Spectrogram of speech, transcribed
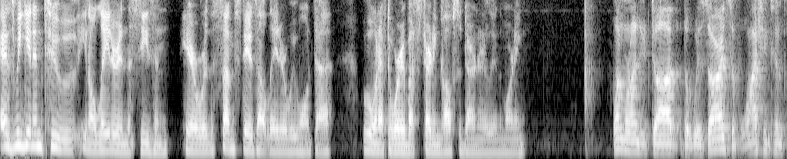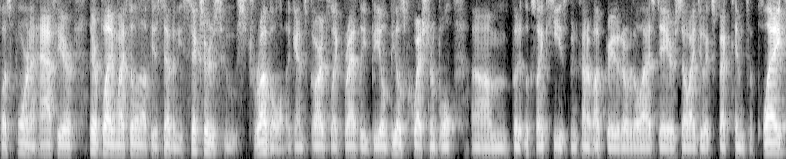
as we get into you know later in the season here, where the sun stays out later, we won't uh we won't have to worry about starting golf so darn early in the morning. One more underdog, the Wizards of Washington, plus four and a half here. They're playing my Philadelphia 76ers, who struggle against guards like Bradley Beal. Beal's questionable, um, but it looks like he's been kind of upgraded over the last day or so. I do expect him to play.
